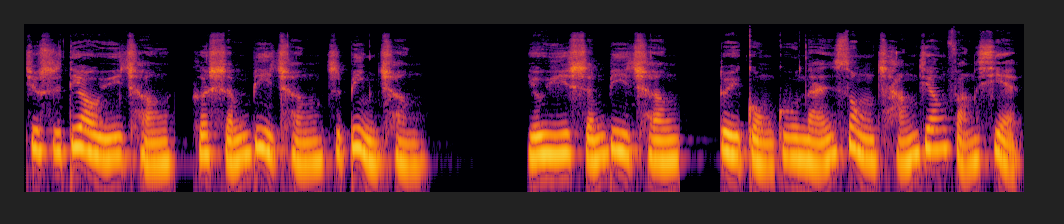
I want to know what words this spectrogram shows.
就是钓鱼城和神臂城之并称。由于神臂城对巩固南宋长江防线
